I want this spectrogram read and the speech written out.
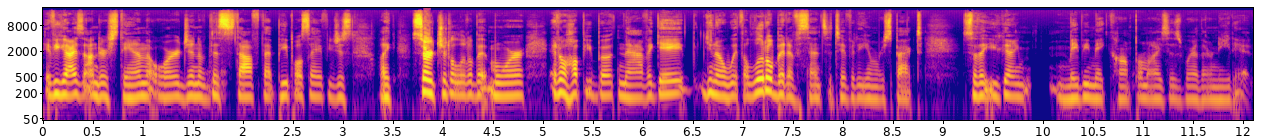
if you guys understand the origin of this stuff that people say, if you just like search it a little bit more, it'll help you both navigate, you know, with a little bit of sensitivity and respect so that you can maybe make compromises where they're needed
